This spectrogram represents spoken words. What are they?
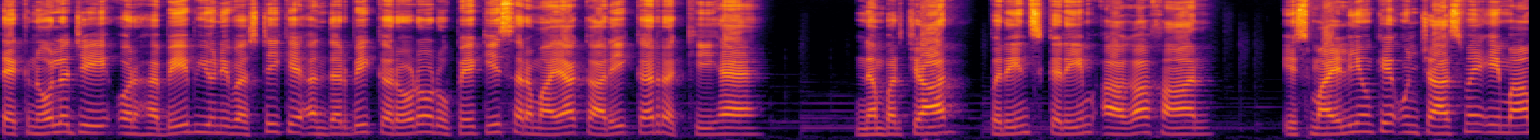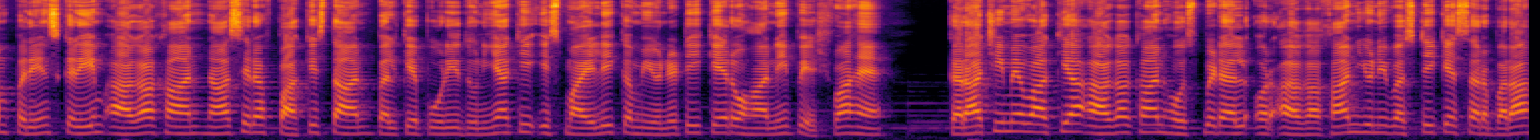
ٹیکنالوجی اور حبیب یونیورسٹی کے اندر بھی کروڑوں روپے کی سرمایہ کاری کر رکھی ہے۔ نمبر چار، پرنس کریم آغا خان۔ اسماعیلیوں کے انچاسویں امام پرنس کریم آغا خان نہ صرف پاکستان بلکہ پوری دنیا کی اسماعیلی کمیونٹی کے روحانی پیشوا ہیں۔ کراچی میں واقع آغا خان ہاسپٹل اور آغا خان یونیورسٹی کے سربراہ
